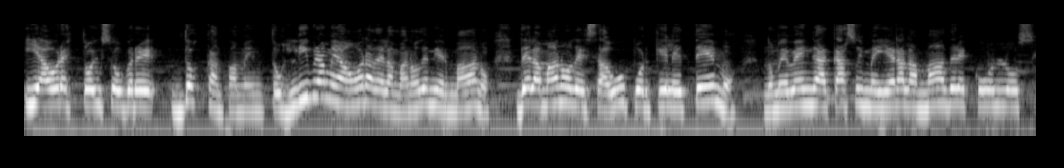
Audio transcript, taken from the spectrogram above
y ahora estoy sobre dos campamentos. Líbrame ahora de la mano de mi hermano, de la mano de Saúl, porque le temo. No me venga acaso y me hiera la madre con los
